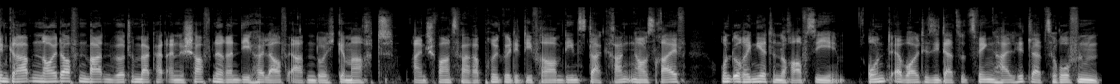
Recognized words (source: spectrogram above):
In Graben-Neudorf in Baden-Württemberg hat eine Schaffnerin die Hölle auf Erden durchgemacht. Ein Schwarzfahrer prügelte die Frau am Dienstag krankenhausreif und urinierte noch auf sie. Und er wollte sie dazu zwingen, Heil Hitler zu rufen.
